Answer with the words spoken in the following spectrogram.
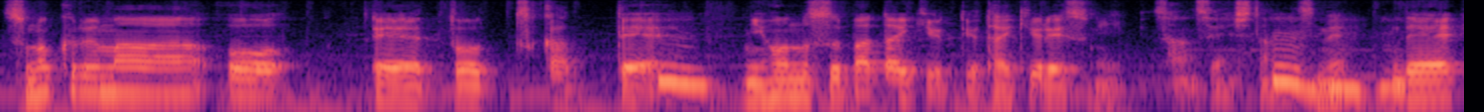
その車をえー、と使って、うん。日本のスーパー耐久っていう耐久レースに参戦したんですね。うんうんうんで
